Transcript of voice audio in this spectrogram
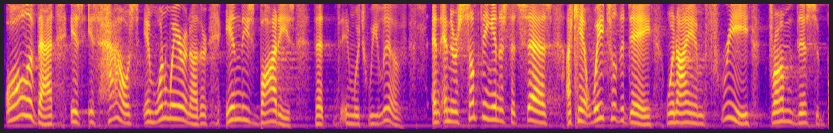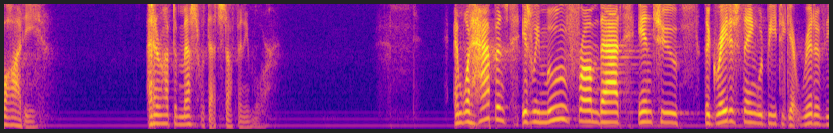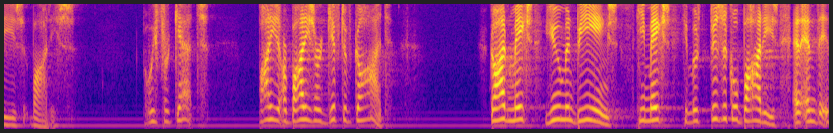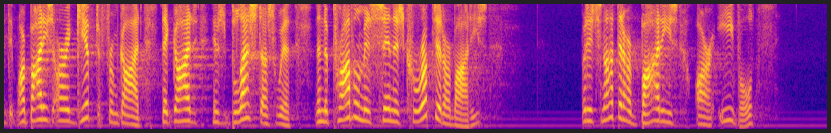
All of that is, is housed in one way or another in these bodies that, in which we live. And, and there's something in us that says, I can't wait till the day when I am free from this body. I don't have to mess with that stuff anymore. And what happens is we move from that into the greatest thing would be to get rid of these bodies. But we forget. Bodies, our bodies are a gift of God. God makes human beings. He makes physical bodies, and, and the, the, our bodies are a gift from God that God has blessed us with. And the problem is sin has corrupted our bodies, but it's not that our bodies are evil,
